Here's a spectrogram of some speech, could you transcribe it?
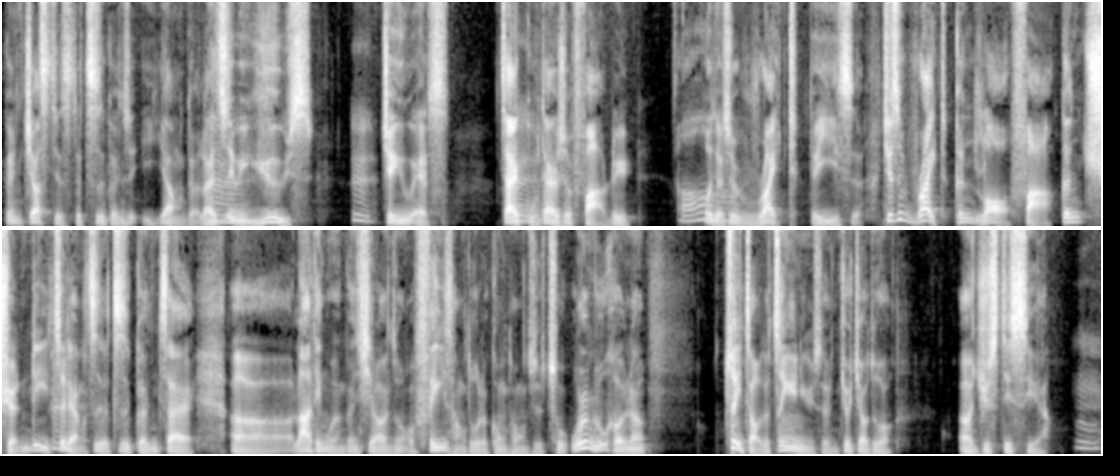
跟 Justice 的字根是一样的，来自于 Use，嗯，J U S，在古代是法律。或者是 right 的意思，其实 right 跟 law 法跟权利这两个字的字根在呃拉丁文跟希腊文中有非常多的共通之处。无论如何呢，最早的正义女神就叫做呃 Justicia，嗯，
